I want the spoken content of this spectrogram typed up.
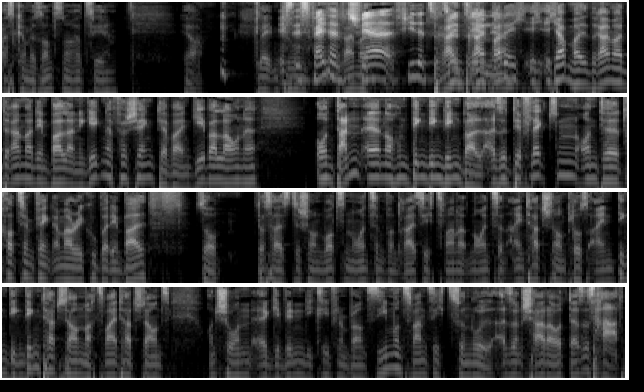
Was können wir sonst noch erzählen? Ja, Clayton Es, es fällt halt dreimal- schwer, viel dazu Drei, zu drei, erzählen. warte, ja. ich, ich, ich habe mal dreimal, dreimal den Ball an den Gegner verschenkt, der war in Geberlaune. Und dann äh, noch ein Ding-Ding-Ding-Ball. Also Deflection und äh, trotzdem fängt Amari Cooper den Ball. So, das heißt, Sean Watson 19 von 30, 219, ein Touchdown plus ein Ding-Ding-Ding-Touchdown, macht zwei Touchdowns und schon äh, gewinnen die Cleveland Browns 27 zu 0. Also ein Shoutout, das ist hart.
